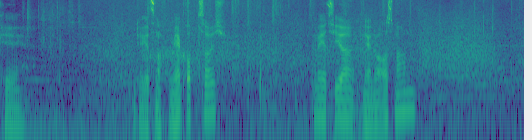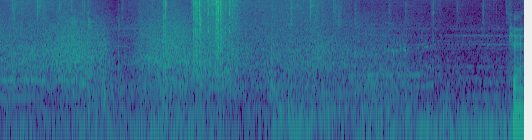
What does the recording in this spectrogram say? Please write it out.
Okay. Und hier jetzt noch mehr Grobzeug. Können wir jetzt hier ne, nur ausmachen? Okay.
